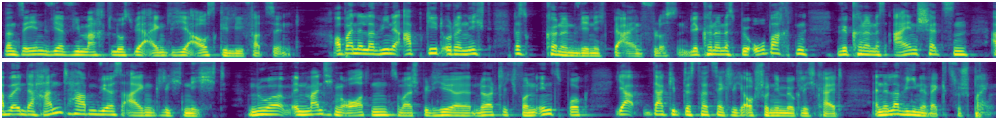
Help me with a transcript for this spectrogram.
dann sehen wir, wie machtlos wir eigentlich hier ausgeliefert sind. Ob eine Lawine abgeht oder nicht, das können wir nicht beeinflussen. Wir können es beobachten, wir können es einschätzen, aber in der Hand haben wir es eigentlich nicht. Nur in manchen Orten, zum Beispiel hier nördlich von Innsbruck, ja, da gibt es tatsächlich auch schon die Möglichkeit, eine Lawine wegzusprengen.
